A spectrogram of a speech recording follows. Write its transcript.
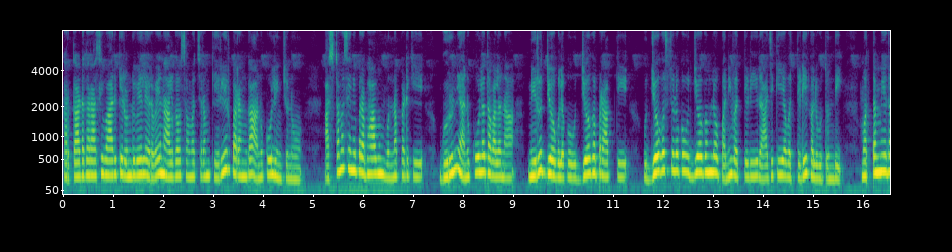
కర్కాటక రాశి వారికి రెండు వేల ఇరవై నాలుగవ సంవత్సరం కెరీర్ పరంగా అనుకూలించును. అష్టమ శని ప్రభావం ఉన్నప్పటికీ గురుని అనుకూలత వలన నిరుద్యోగులకు ఉద్యోగ ప్రాప్తి ఉద్యోగస్తులకు ఉద్యోగంలో పని ఒత్తిడి రాజకీయ ఒత్తిడి కలుగుతుంది. మొత్తం మీద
